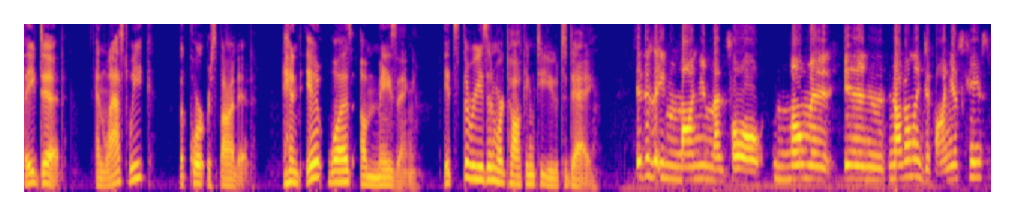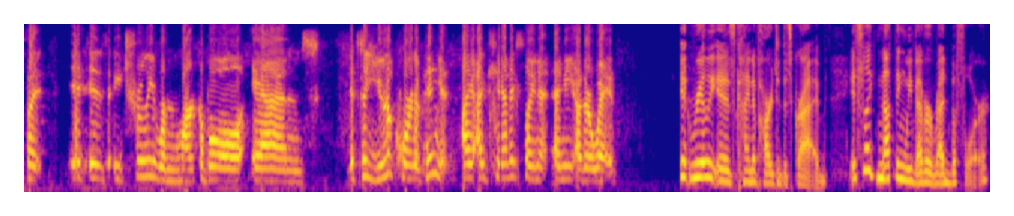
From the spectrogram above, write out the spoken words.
They did, and last week, the court responded. And it was amazing. It's the reason we're talking to you today it is a monumental moment in not only Devonia's case, but it is a truly remarkable and it's a unicorn opinion. I, I can't explain it any other way. It really is kind of hard to describe. It's like nothing we've ever read before.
